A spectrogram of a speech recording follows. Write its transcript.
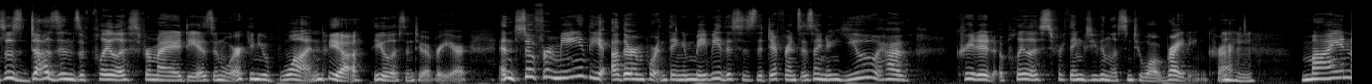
just dozens of playlists for my ideas and work, and you have one Yeah. that you listen to every year. And so for me, the other important thing, and maybe this is the difference, is I know you have created a playlist for things you can listen to while writing, correct? Mm-hmm. Mine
